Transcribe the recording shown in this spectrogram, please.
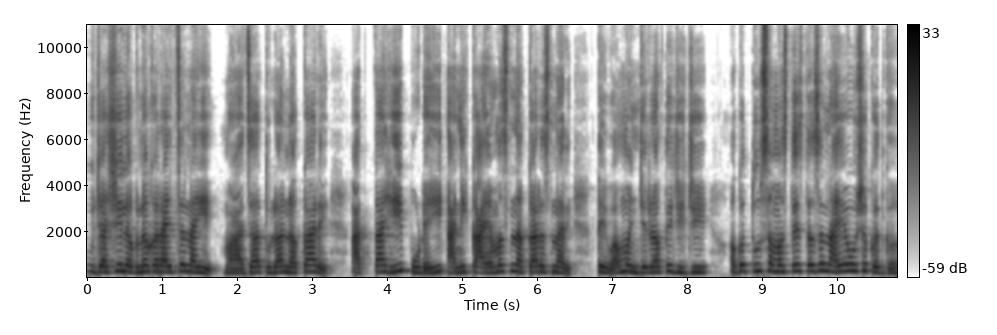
तुझ्याशी लग्न करायचं नाही आहे माझा तुला नकार आहे. आत्ताही पुढेही आणि कायमच नकार असणार आहे. तेव्हा मंजिरी लागते जिजी. अगं तू समजतेस तसं नाही होऊ शकत गं.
